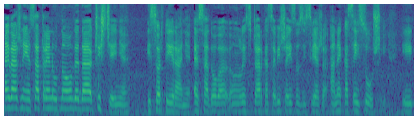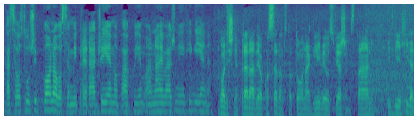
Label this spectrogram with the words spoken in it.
Najvažnije je sad trenutno ovde da čišćenje i sortiranje. E sad ova lističarka se više izvozi svježa, a neka se i suši. I kad se osuši, ponovo se mi prerađujemo, pakujemo, a najvažnije je higijena. Godišnje prerade oko 700 tona gljive u svježem stanju i 2000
